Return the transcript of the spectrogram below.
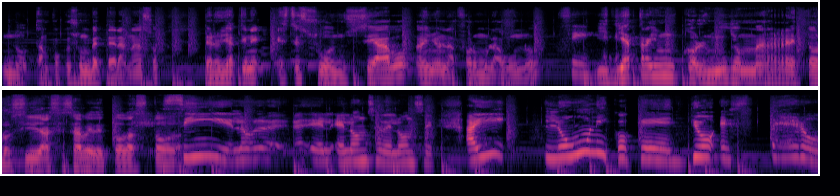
no, tampoco es un veteranazo, pero ya tiene, este es su onceavo año en la Fórmula 1 sí. y ya trae un colmillo más retorcido, ya se sabe de todas, todas. Sí, el, el 11 del 11. Ahí lo único que yo espero,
